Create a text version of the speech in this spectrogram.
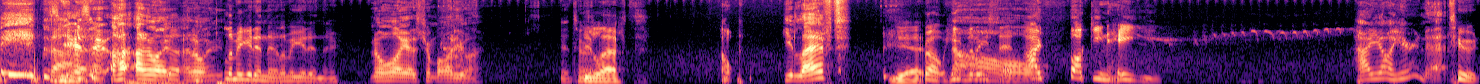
This Nah. is. I, I don't like. I don't like. Let me get in there. Let me get in there. No, hold on, I gotta turn my audio on. Yeah, turn He it on. left. Oh. He left. Yeah. Bro, he literally said, "I fucking hate you." How y'all hearing that? Dude.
